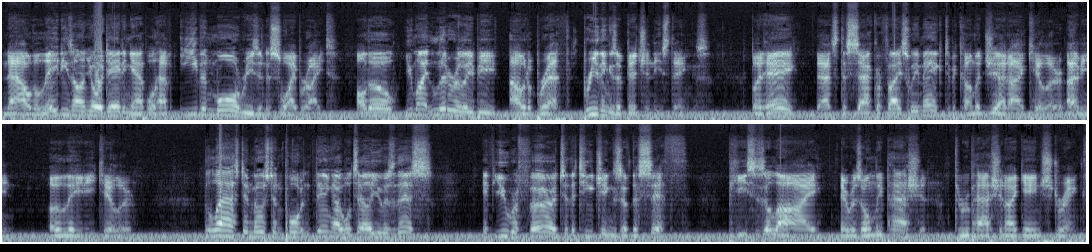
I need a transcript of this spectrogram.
Now, the ladies on your dating app will have even more reason to swipe right. Although, you might literally be out of breath. Breathing is a bitch in these things. But hey, that's the sacrifice we make to become a Jedi killer. I mean, a lady killer. The last and most important thing I will tell you is this. If you refer to the teachings of the Sith, peace is a lie, there is only passion. Through passion I gain strength.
